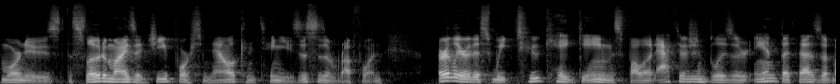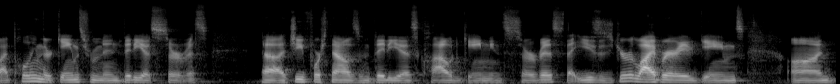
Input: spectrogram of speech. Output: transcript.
more news. The slow demise of GeForce now continues. This is a rough one. Earlier this week, 2K Games followed Activision Blizzard and Bethesda by pulling their games from NVIDIA's service. Uh, GeForce Now is NVIDIA's cloud gaming service that uses your library of games on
